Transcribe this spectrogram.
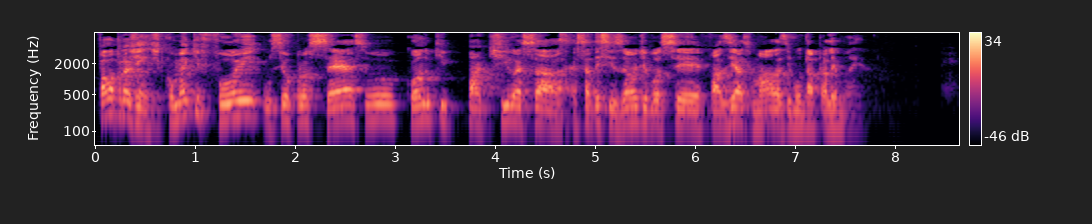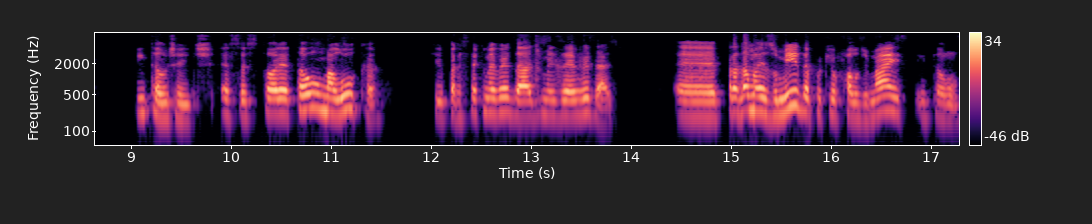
fala pra gente, como é que foi o seu processo, quando que partiu essa, essa decisão de você fazer as malas e mudar para a Alemanha? Então, gente, essa história é tão maluca que parece até que não é verdade, mas é verdade. É, para dar uma resumida, porque eu falo demais, então,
